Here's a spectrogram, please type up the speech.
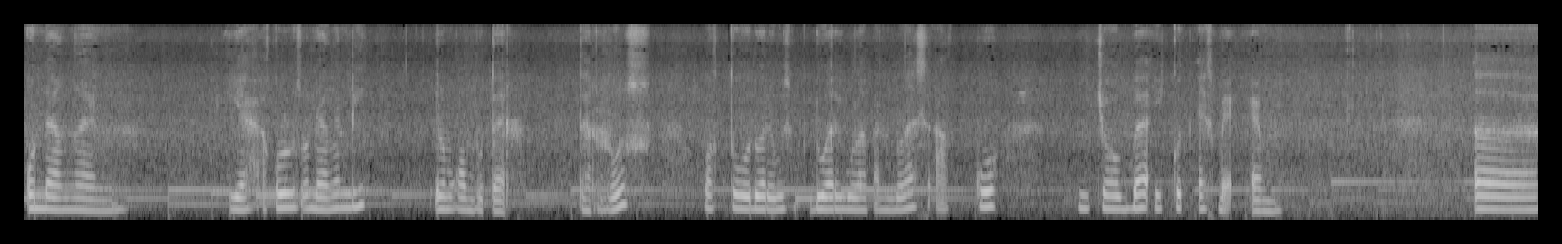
undangan. Ya, aku lulus undangan di ilmu komputer. Terus waktu 2000, 2018 aku mencoba ikut SBM. Uh,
